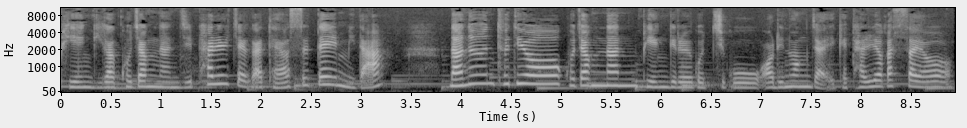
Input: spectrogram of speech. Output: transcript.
비행기가 고장난 지 8일째가 되었을 때입니다. 나는 드디어 고장난 비행기를 고치고 어린 왕자에게 달려갔어요.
